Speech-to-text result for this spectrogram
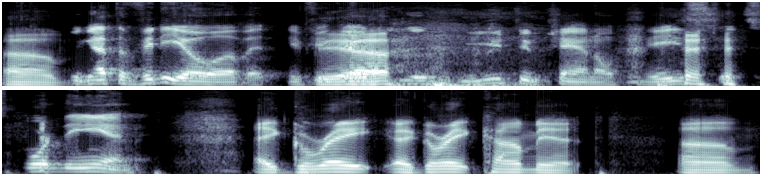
Um, we got the video of it. If you yeah. go to the YouTube channel, he's it's toward the end. A great, a great comment. Um,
